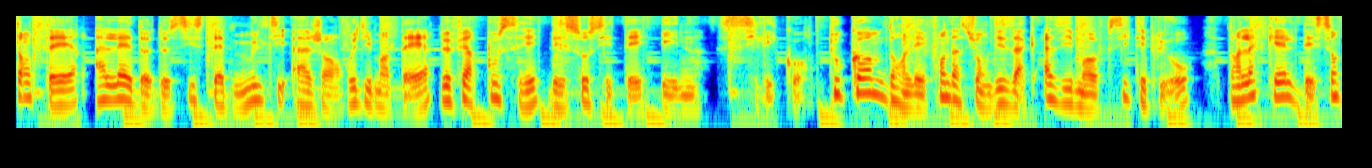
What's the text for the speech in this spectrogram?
tentèrent à l'aide de systèmes multi-agents rudimentaires de faire pousser des sociétés in silico. Tout comme dans les fondations d'Isaac Asimov citées plus haut, dans laquelle des scientifiques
